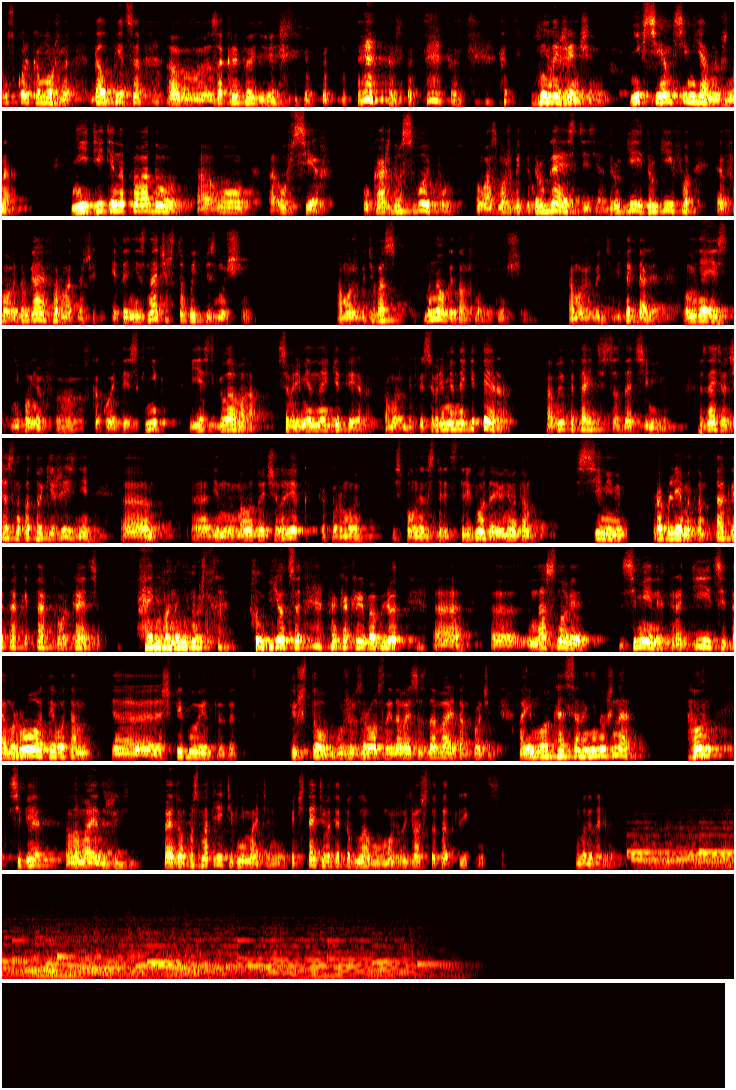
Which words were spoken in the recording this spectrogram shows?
Ну, сколько можно долбиться э, в закрытую дверь? Милые женщины, не всем семья нужна. Не идите на поводу э, у, э, у всех. У каждого свой путь. У вас может быть другая стезя, другие, другие фор, фор, другая форма отношений. Это не значит, что быть без мужчин. А может быть, у вас много должно быть мужчин а может быть и так далее. У меня есть, не помню, в, в какой-то из книг, есть глава «Современная гетера». А может быть вы современная гетера, а вы пытаетесь создать семью. знаете, вот сейчас на потоке жизни э, один молодой человек, которому исполнилось 33 года, и у него там с семьями проблемы, там так и так и так кувыркается, а ему она не нужна. Он бьется, как рыба об лед, э, э, на основе семейных традиций, там род его там э, шпигует, ты что, уже взрослый, давай создавай, там прочее. А ему, оказывается, она не нужна. А он себе ломает жизнь. Поэтому посмотрите внимательнее, почитайте вот эту главу, может быть, вас что-то откликнется. Благодарю.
